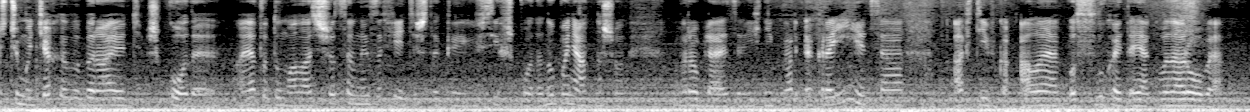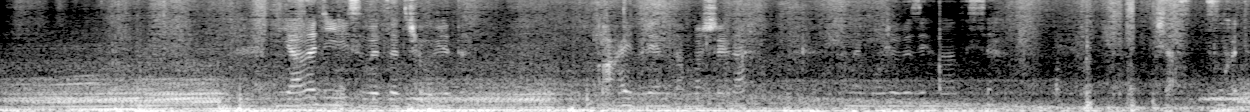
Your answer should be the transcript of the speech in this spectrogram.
Ось чому чехи вибирають шкоди. А я то думала, що це в них за фетіш такий, у всіх шкода. Ну, понятно, що виробляється в їхній країні ця автівка, але послухайте, як вона робить. Я надіюсь, ви це чуєте. Ай, блін, там машина. Не можу розігнатися. Щас, слухайте.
